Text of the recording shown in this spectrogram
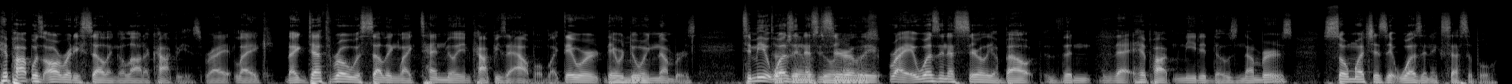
Hip hop was already selling a lot of copies, right? Like, like Death Row was selling like 10 million copies an album. Like they were, they were doing numbers. To me, it Def wasn't Jam necessarily numbers. right. It wasn't necessarily about the that hip hop needed those numbers so much as it wasn't accessible.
